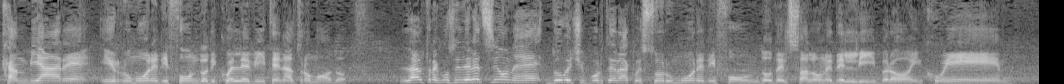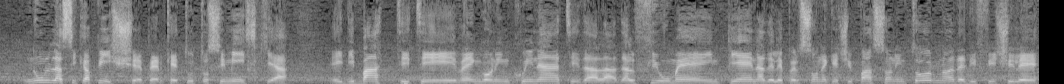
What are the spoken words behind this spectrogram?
cambiare il rumore di fondo di quelle vite in altro modo. L'altra considerazione è dove ci porterà questo rumore di fondo del Salone del Libro, in cui nulla si capisce perché tutto si mischia e i dibattiti vengono inquinati dalla, dal fiume in piena delle persone che ci passano intorno ed è, difficile,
